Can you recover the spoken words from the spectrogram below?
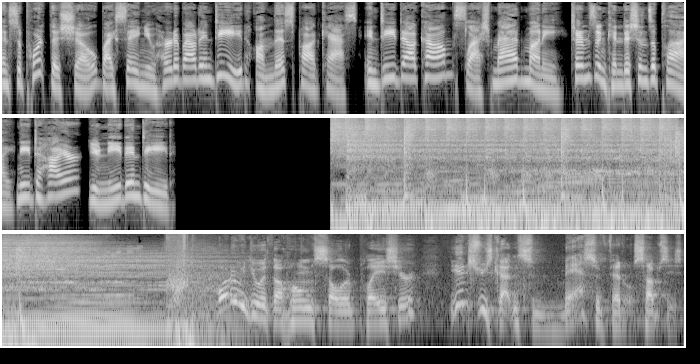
and support this show by saying you heard about Indeed on this podcast. Indeed.com slash Mad Money. Terms and conditions apply. Need to hire? You need Indeed. What do we do with the home solar plays here? The industry's gotten some massive federal subsidies,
